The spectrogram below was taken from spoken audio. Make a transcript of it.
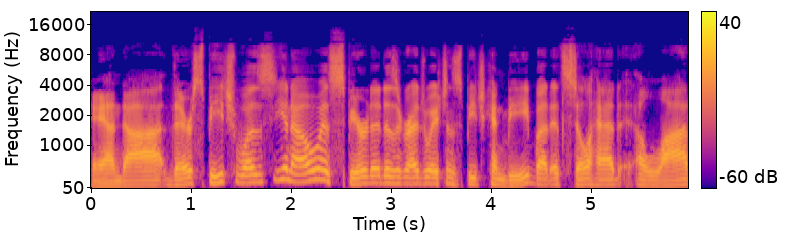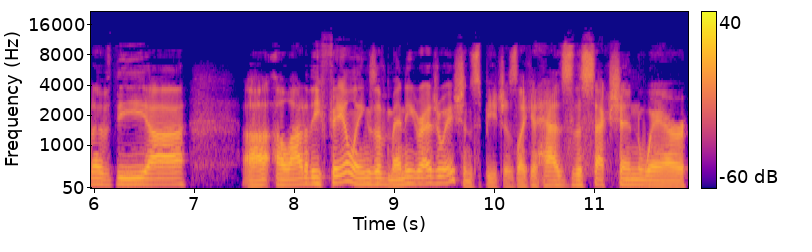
And uh, their speech was, you know, as spirited as a graduation speech can be, but it still had a lot of the uh, a lot of the failings of many graduation speeches. Like it has the section where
